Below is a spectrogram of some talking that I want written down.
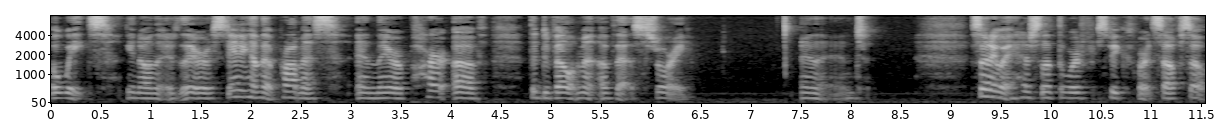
awaits. You know, they're standing on that promise and they're part of the development of that story and, and so anyway, I just let the word speak for itself. So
